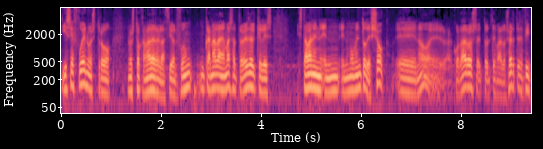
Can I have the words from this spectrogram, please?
y ese fue nuestro, nuestro canal de relación. Fue un canal, además, a través del que les estaban en, un momento de shock, eh, ¿no? Eh, acordaros todo el tema de los ERTES, en fin.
